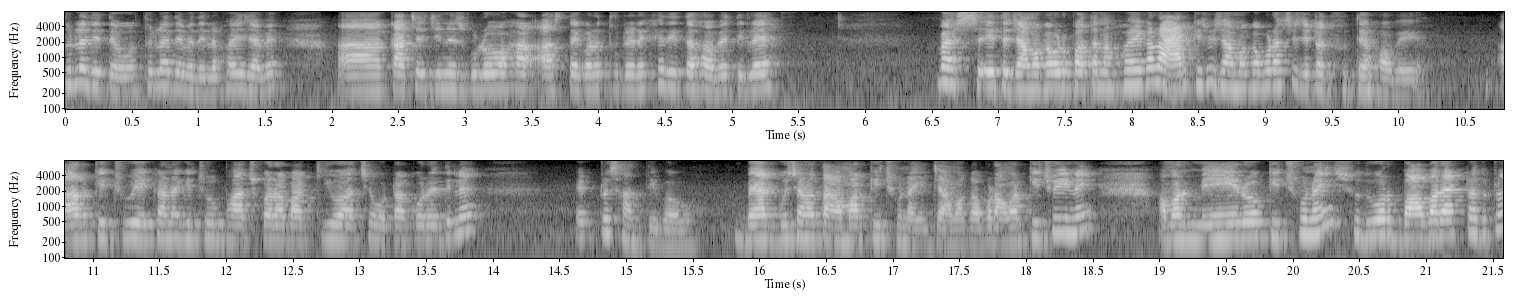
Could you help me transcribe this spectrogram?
তুলে দিতে ও, তুলে দেবে, দিলে হয়ে যাবে। কাচের জিনিসগুলো আস্তে করে তুলে রেখে দিতে হবে, দিলে ব্যাস, এতে জামা কাপড় পাতানো হয়ে গেল। আর কিছু জামা কাপড় আছে যেটা ধুতে হবে। আর কিছু এখানে কিছু ভাঁজ করা বাকিও আছে, ওটা করে দিলে একটু শান্তি পাবো। ব্যাগ গুছানো তো আমার কিছু নাই জামা কাপড় আমার কিছুই নেই। আমার মেয়েরও কিছু নেই, শুধু ওর বাবার একটা দুটো,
